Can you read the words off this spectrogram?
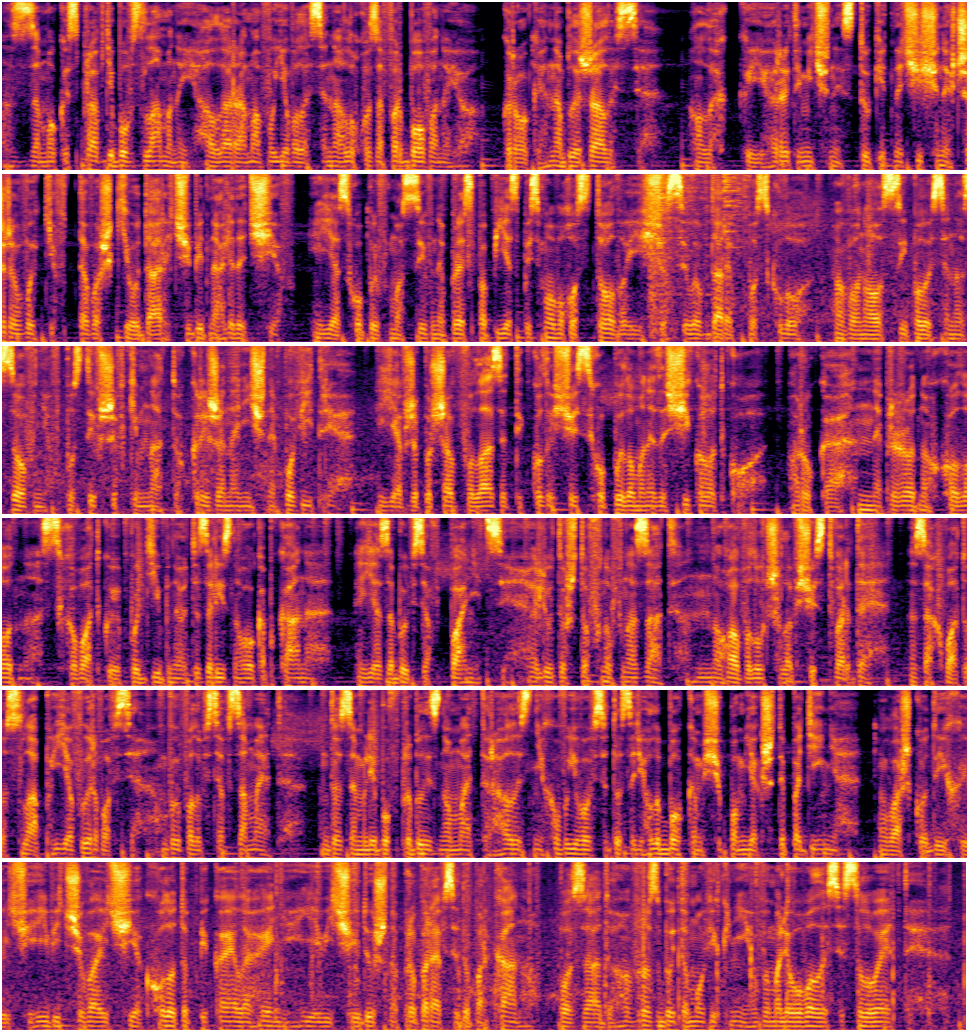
Замок і справді був зламаний, але рама виявилася наглухо зафарбованою. Кроки наближалися. Легкий ритмічний стукіт начищених черевиків та важкі удари чобіт наглядачів. Я схопив масивне прес-пап'є з письмового столу і щосили вдарив по склу. Воно осипалося назовні, впустивши в кімнату крижане нічне повітря. Я вже почав вилазити, коли щось схопило мене за щиколотку. Рука неприродно холодна, з хваткою подібною до залізного капкана. Я забився в паніці, люто штовхнув назад, нога влучила в щось тверде. Захват ослаб, я вирвався, вивалився в замет. До землі був приблизно метр, але сніг виявився досить глибоким, щоб пом'якшити падіння. Важко дихаючи і відчуваючи, як холод обпікає легені, я відчайдушно пробирався до паркану. Позаду, в розбитому вікні, вимальовувалися силуети.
